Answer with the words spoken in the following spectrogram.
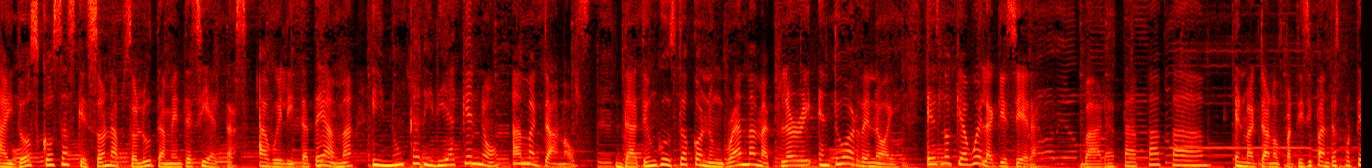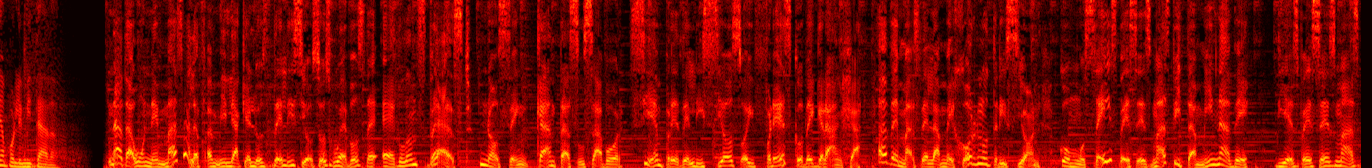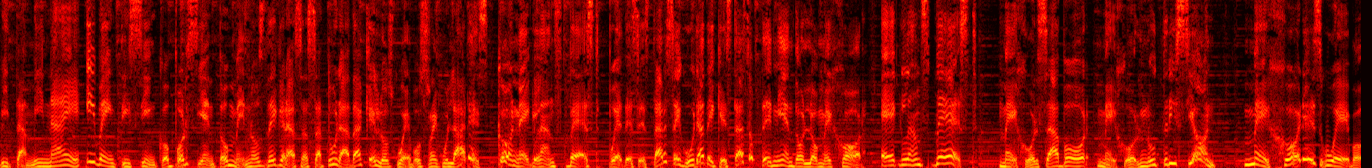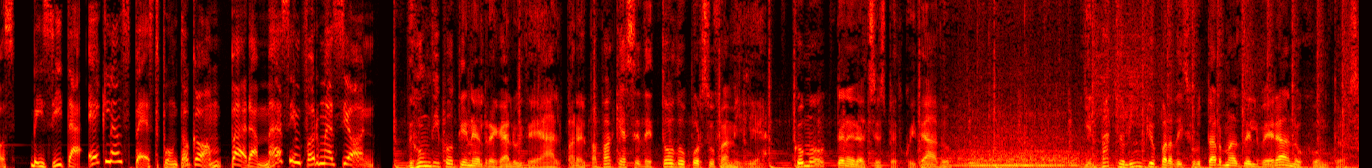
Hay dos cosas que son absolutamente ciertas. Abuelita te ama y nunca diría que no a McDonald's. Date un gusto con un Grandma McFlurry en tu orden hoy. Es lo que abuela quisiera. Barata En McDonald's participantes por tiempo limitado. Nada une más a la familia que los deliciosos huevos de Eggland's Best. Nos encanta su sabor, siempre delicioso y fresco de granja, además de la mejor nutrición, como 6 veces más vitamina D, 10 veces más vitamina E y 25% menos de grasa saturada que los huevos regulares. Con Eggland's Best puedes estar segura de que estás obteniendo lo mejor. Eggland's Best, mejor sabor, mejor nutrición mejores huevos. Visita eclanspest.com para más información. Home Depot tiene el regalo ideal para el papá que hace de todo por su familia, como tener el césped cuidado y el patio limpio para disfrutar más del verano juntos.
